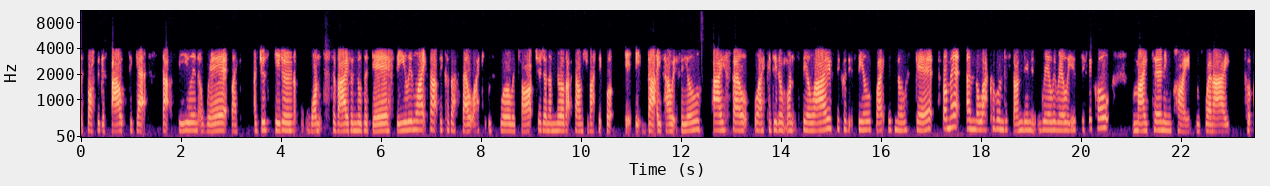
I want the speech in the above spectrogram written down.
esophagus out to get that feeling away. Like I just didn't want to survive another day feeling like that because I felt like it was slowly tortured. And I know that sounds dramatic, but it, it, that is how it feels. I felt like I didn't want to be alive because it feels like there's no escape from it. And the lack of understanding really, really is difficult. My turning point was when I took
